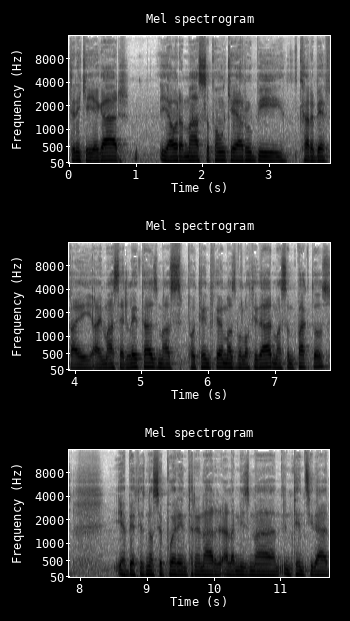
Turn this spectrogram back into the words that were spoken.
tiene que llegar y ahora más supongo que a rugby cada vez hay, hay más atletas, más potencia, más velocidad, más impactos y a veces no se puede entrenar a la misma intensidad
